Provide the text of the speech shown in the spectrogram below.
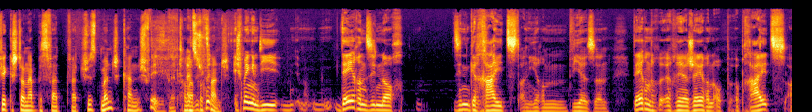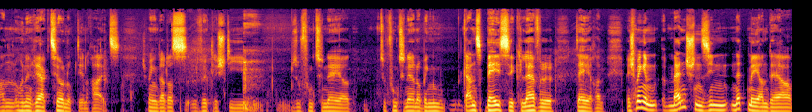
wirklich dann es wat wat schüst mönsch kann schwer ich, ich mengen die deren sie noch sind gereizt an ihrem wirsinn deren reagieren op op reiz an hun reaktion op den reiz. Ich mein, da das wirklich die so funktionär zu funktionieren op ganz basic level deren. Ich mengen menschen sind net mehr an der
